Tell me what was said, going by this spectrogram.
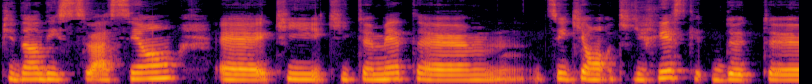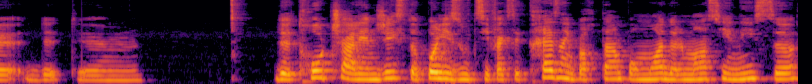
puis dans des situations euh, qui, qui te mettent, euh, tu sais, qui, ont, qui risquent de te, de te de trop challenger si t'as pas les outils. Fait que c'est très important pour moi de le mentionner ça,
